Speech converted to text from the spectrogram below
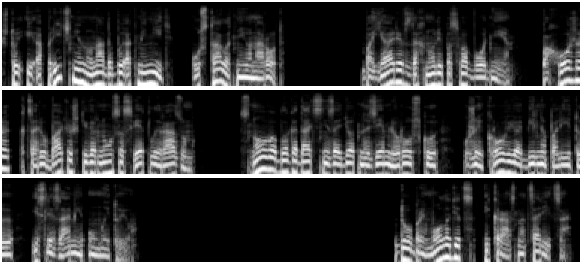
что и опричнину надо бы отменить, устал от нее народ. Бояре вздохнули посвободнее. Похоже, к царю-батюшке вернулся светлый разум. Снова благодать снизойдет на землю русскую, уже и кровью обильно политую, и слезами умытую. Добрый молодец и красная царица –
